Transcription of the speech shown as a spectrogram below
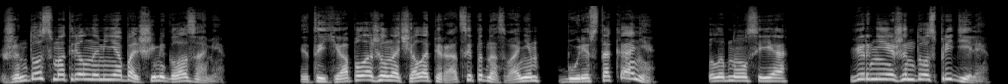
Жендо смотрел на меня большими глазами. «Это я положил начало операции под названием «Буря в стакане», — улыбнулся я. «Вернее, Жендос пределе.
